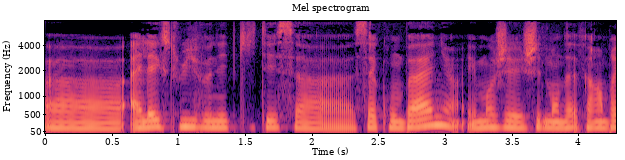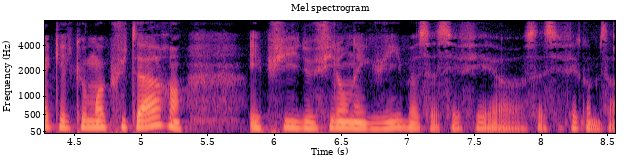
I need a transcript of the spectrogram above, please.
Euh, Alex, lui, venait de quitter sa, sa compagne, et moi, j'ai demandé à faire un break quelques mois plus tard. Et puis, de fil en aiguille, bah, ça s'est fait, euh, ça s'est fait comme ça.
